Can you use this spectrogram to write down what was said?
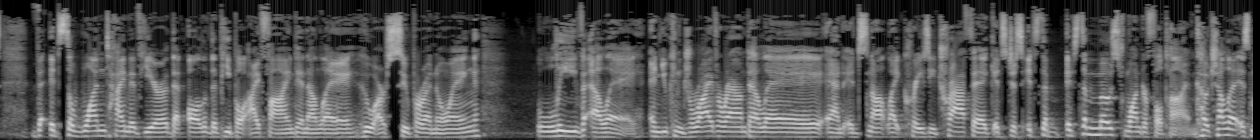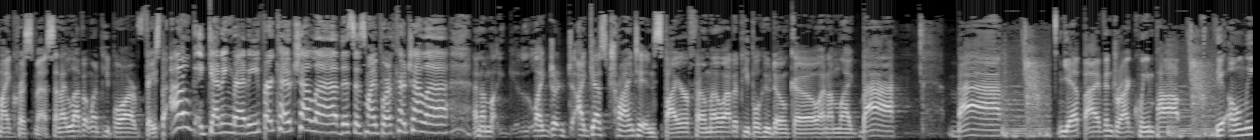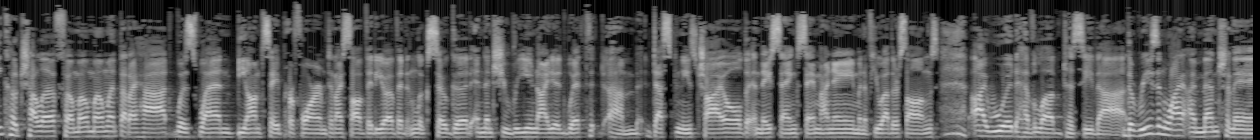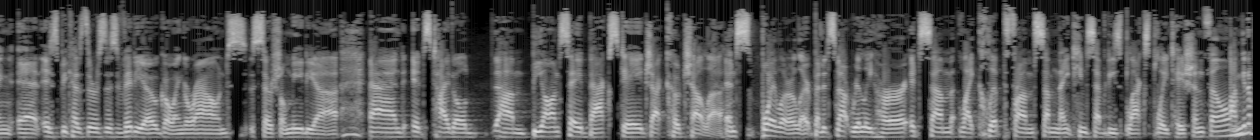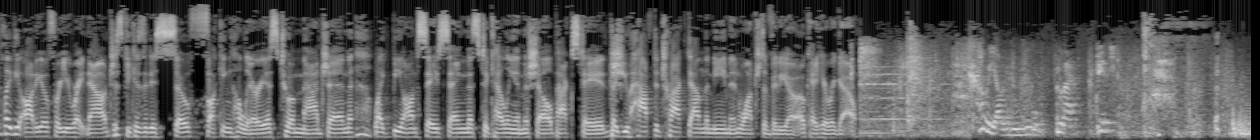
the, it's the one time of year that all of the people I find in LA who are super annoying leave LA and you can drive around LA and it's not like crazy traffic. It's just it's the it's the most wonderful time. Coachella is my Christmas and I love it when people are Facebook oh getting ready for Coachella. This is my fourth Coachella and I'm like like I guess trying to inspire FOMO out of people who don't go and I'm like bye Bye. Yep, I've been Drag Queen Pop. The only Coachella FOMO moment that I had was when Beyonce performed, and I saw a video of it and it looked so good. And then she reunited with um, Destiny's Child, and they sang "Say My Name" and a few other songs. I would have loved to see that. The reason why I'm mentioning it is because there's this video going around s- social media, and it's titled um, Beyonce backstage at Coachella. And spoiler alert, but it's not really her. It's some like clip from some 1970s black exploitation film. I'm gonna play the audio for you right now, just because it is so fucking hilarious to imagine like Beyonce saying this to Kelly and Michelle backstage. But you have to track down the meme and watch the video. Okay, here we go. Come here, you little black bitch.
